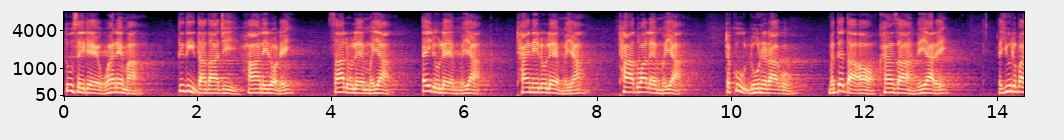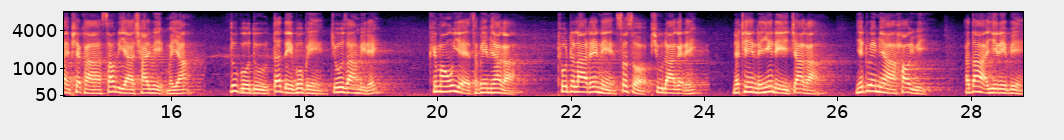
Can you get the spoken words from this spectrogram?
သူ့စိတ်ထဲဝမ်းထဲမှာတိတိသားသားကြီးဟာနေတော့တယ်စားလို့လည်းမရအိတ်လို့လည်းမရထိုင်နေလို့လည်းမရထားသွားလည်းမရတခုလိုနေတာကို မသက်တာအောင်ခန်းစားနေရတယ်အယူတစ်ပိုင်းဖြက်ခါစောက်ရီယာချ၍မရသူ့ကိုယ်သူတတ်သေးဖို့ပင်စူးစမ်းမိတယ်ခင်မောင်ဦးရဲ့သပင်များကထိုတလာတဲ့နှင့်ဆွတ်ဆော့ဖြူလာခဲ့တယ်နှထင်နှရင်တွေကြကမြစ်တွဲများဟောက်၍အသားအရေးတွေပင်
